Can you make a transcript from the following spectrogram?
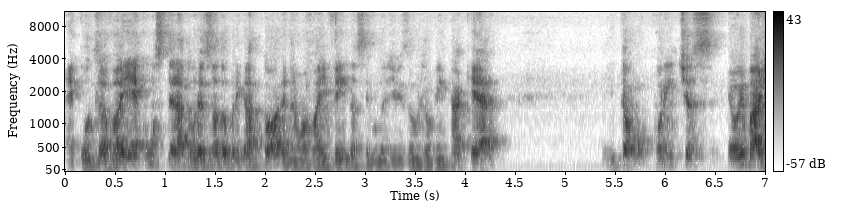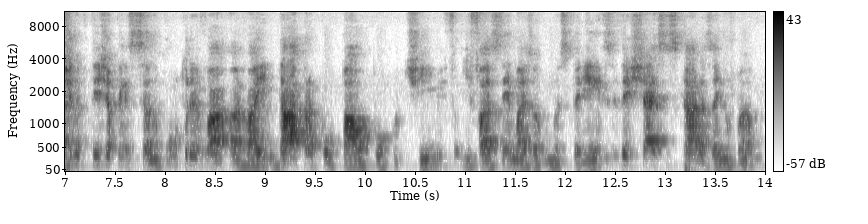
é, contra o Havaí é considerado um resultado obrigatório, né? O Havaí vem da segunda divisão, jogo em Itaquera. Então, o Corinthians, eu imagino que esteja pensando contra o Havaí, dá para poupar um pouco o time e fazer mais algumas experiências e deixar esses caras aí no banco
